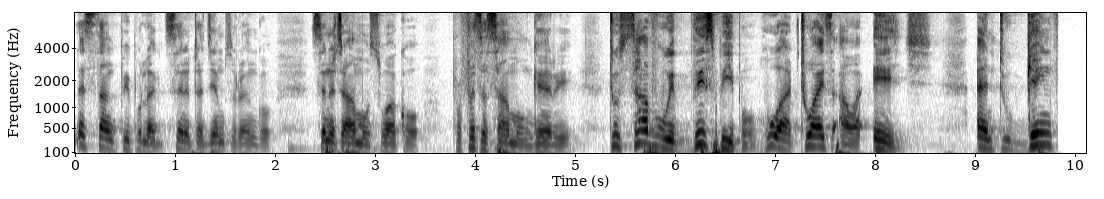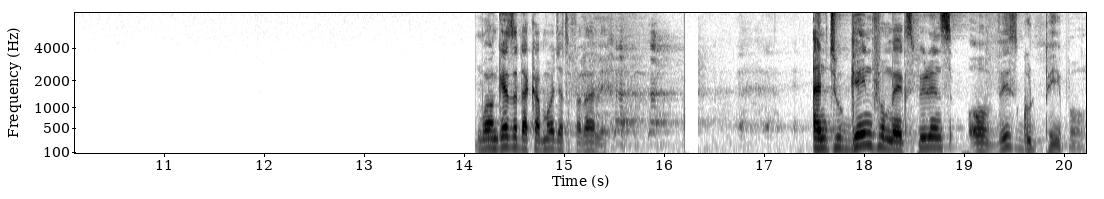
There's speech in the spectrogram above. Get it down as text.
Let's thank people like Senator James Orengo, Senator Amos Wako, Professor Sam Ongeri, to serve with these people who are twice our age and to gain Mwongeze dakika moja tafadhali. and to gain from the experience of these good people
